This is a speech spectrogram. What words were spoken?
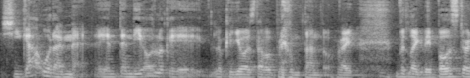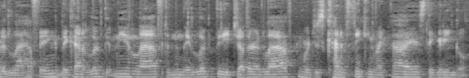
she got what I meant. Entendió lo que, lo que yo estaba preguntando, right? But like they both started laughing. They kind of looked at me and laughed, and then they looked at each other and laughed, and we're just kind of thinking, like, ah, este gringo.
